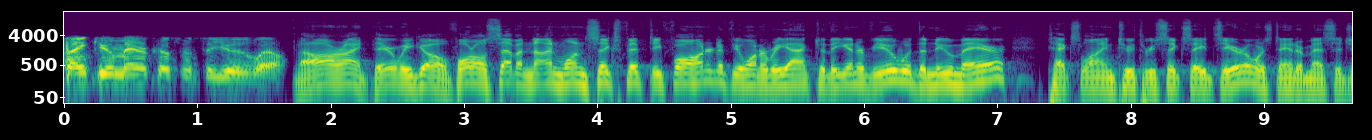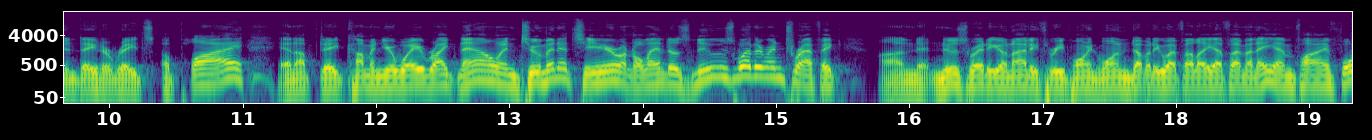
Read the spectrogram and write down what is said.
Thank you. Merry Christmas to you as well. All right, there we go. 407 916 5400. If you want to react to the interview with the new mayor, text line 23680 where standard message and data rates apply. An update coming your way right now in two minutes here on Orlando's news, weather, and traffic on News Radio 93.1 WFLA FM and AM 54.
